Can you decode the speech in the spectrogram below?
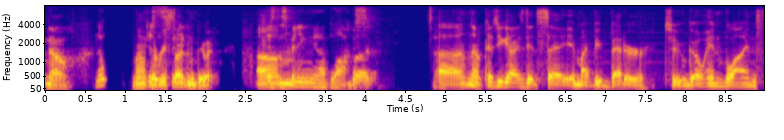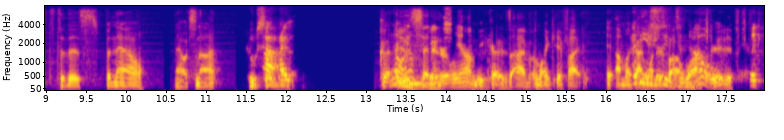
no. Nope. No. Just they're restarting spinning- to do it. just the Um, spinning uh, blocks But so. uh, no, because you guys did say it might be better to go in blind to this, but now now it's not. who said I- No, I you don't said it early on because I'm like, if I, I'm like, I'd I be wonder if I'll watch know. it. If like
